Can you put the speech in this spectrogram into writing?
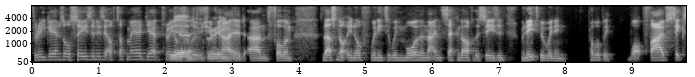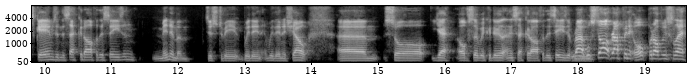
three games all season, is it off the top of my head? Yep, three Yeah, off Luton, three. United, and Fulham. So that's not enough. We need to win more than that in the second half of the season. We need to be winning probably what five, six games in the second half of the season, minimum, just to be within within a shout. Um, so yeah, obviously we could do that in the second half of the season. Right, Mhm. we'll start wrapping it up, but obviously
